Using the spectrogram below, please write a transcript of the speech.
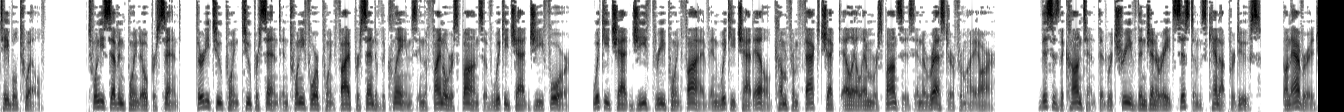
table 12. 27.0%, 32.2%, and 24.5% of the claims in the final response of WikiChat G4, WikiChat G3.5, and WikiChat L come from fact checked LLM responses, and the rest are from IR. This is the content that retrieve then generate systems cannot produce. On average,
